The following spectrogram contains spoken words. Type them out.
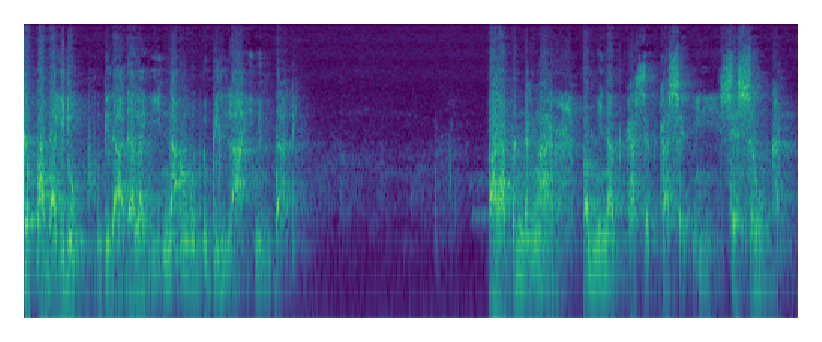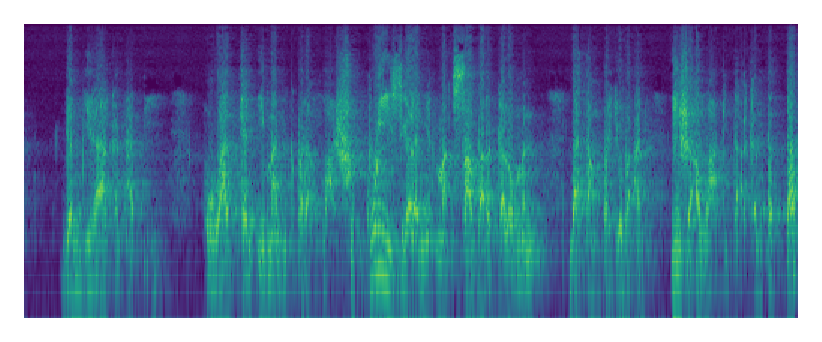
kepada hidup pun tidak ada lagi. Na'udzubillah min tadi. Para pendengar, peminat kaset-kaset ini, saya serukan, gembirakan hati, kuatkan iman kepada Allah syukuri segala nikmat sabar kalau datang percobaan insya Allah kita akan tetap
